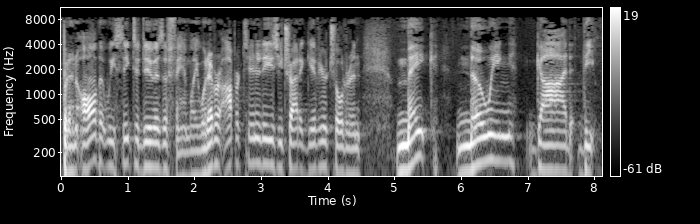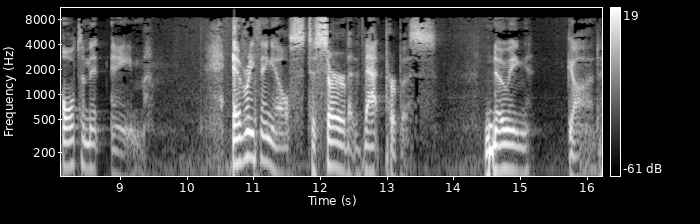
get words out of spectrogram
But in all that we seek to do as a family, whatever opportunities you try to give your children, make knowing God the ultimate aim. Everything else to serve that purpose. Knowing God.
